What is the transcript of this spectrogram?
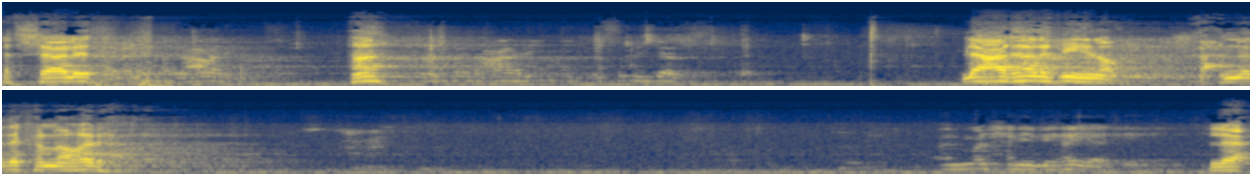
الثالث؟ ها؟ لا عاد هذا فيه نظر. إحنا ذكرنا غير هذا. المنحني بهيئته. لا.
